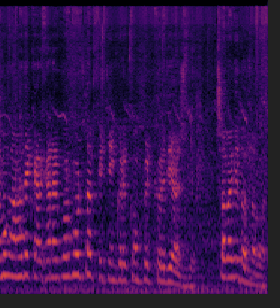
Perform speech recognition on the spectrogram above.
এবং আমাদের কারখানা কর্মকর্তা ফিটিং করে কমপ্লিট করে দিয়ে আসবে। সবাইকে ধন্যবাদ।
